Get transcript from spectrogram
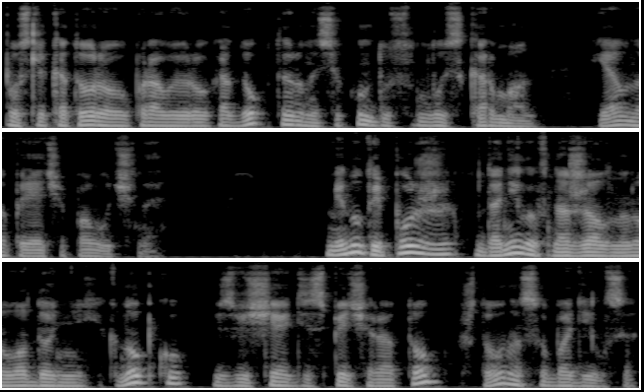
после которого правая рука доктора на секунду сунулась в карман, явно пряча полученное. Минутой позже Данилов нажал на наладоннике кнопку, извещая диспетчера о том, что он освободился,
